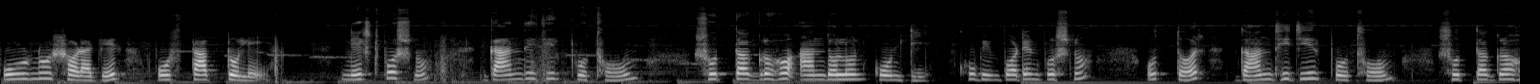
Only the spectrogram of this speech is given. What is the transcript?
পূর্ণ স্বরাজের প্রস্তাব তোলে। নেক্সট প্রশ্ন, গান্ধীজির প্রথম সত্যাগ্রহ আন্দোলন কোনটি? খুব ইম্পর্টেন্ট প্রশ্ন। উত্তর, গান্ধীজির প্রথম সত্যাগ্রহ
